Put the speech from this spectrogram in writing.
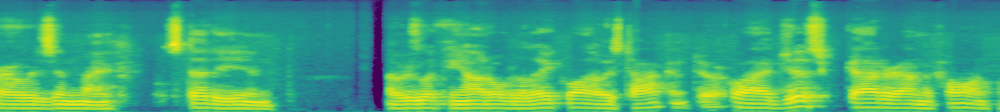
or I was in my study, and I was looking out over the lake while I was talking to her. Well, I just got her on the phone.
